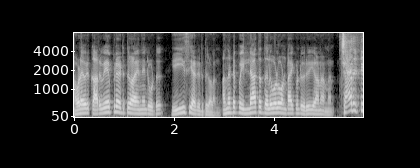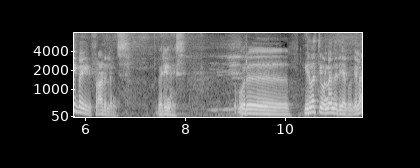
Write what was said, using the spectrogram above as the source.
അവളെ ഒരു കറിവേപ്പില എടുത്തു കളയുന്നതിന്റെ തൊട്ട് ഈസി ആയിട്ട് എടുത്തു കളഞ്ഞു. എന്നിട്ട് ഇപ്പോൾ ഇല്ലാത്ത തെളിവുകളും ഉണ്ടായിക്കൊണ്ട് വരികയാണ് അണ്ണൻ. Charity by fraudulence very nice ഒരു ഇരുപത്തി ഒന്നാം തീയതി ആക്കില്ല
